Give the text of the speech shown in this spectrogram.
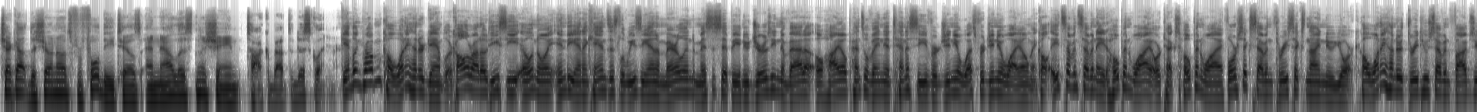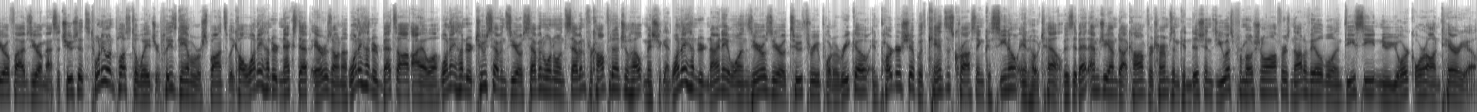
Check out the show notes for full details. And now listen to Shane talk about the disclaimer. Gambling problem? Call 1 800 Gambler. Colorado, D.C., Illinois, Indiana, Kansas, Louisiana, Maryland, Mississippi, New Jersey, Nevada, Ohio, Pennsylvania, Tennessee, Virginia, West Virginia, Wyoming. Call 877 8 HOPE NY or text HOPE NY 467 369 New York. Call 1 800 327 5050 Massachusetts. 21 plus to wager. Please gamble responsibly. Call 1 800 NEXT STEP Arizona. 1 800 BETS OFF Iowa. 1 800 270 7117 for confidential help Michigan. 1 800 981 0023 Puerto Rico in partnership with Kansas Crossing Casino and Hotel. Visit BetMGM.com for terms and conditions. U.S. promotional offers not available in D.C., New York, or Ontario.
